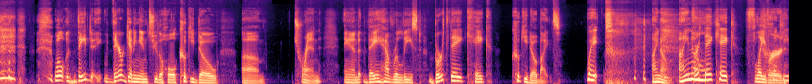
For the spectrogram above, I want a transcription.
well, they they're getting into the whole cookie dough um, trend, and they have released birthday cake cookie dough bites. Wait, I know, I know. birthday cake flavored cookie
